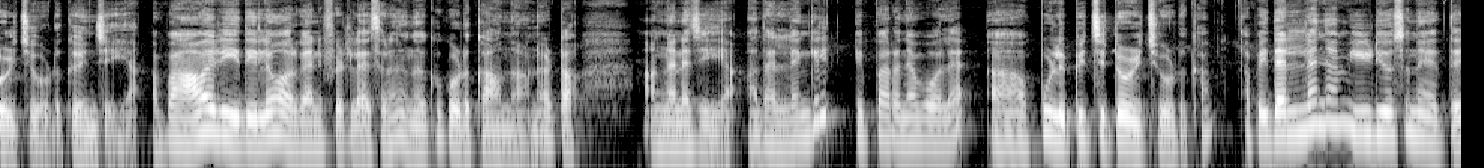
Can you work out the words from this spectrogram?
ഒഴിച്ചു കൊടുക്കുകയും ചെയ്യാം. അപ്പോൾ ആ ഒരു രീതിയിൽ ഓർഗാനിക് ഫെർട്ടിലൈസർ നിങ്ങൾക്ക് കൊടുക്കാവുന്നതാണ് കേട്ടോ. അങ്ങനെ ചെയ്യാം. അതല്ലെങ്കിൽ ഈ പറഞ്ഞ പോലെ പുളിപ്പിച്ചിട്ട് ഒഴിച്ചു കൊടുക്കാം. അപ്പോൾ ഇതെല്ലാം ഞാൻ വീഡിയോസ് നേരത്തെ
